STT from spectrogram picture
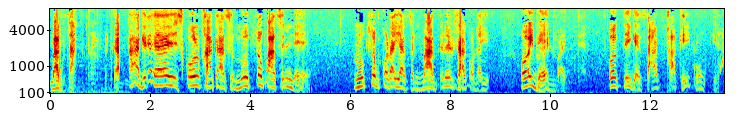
বাংলা আগে স্কুল ফাঁকা আছে মুক্ত পাচ্ছেন নে মুক্ত করাই আছেন মাদ্রাসা করাই ওই ভেট অতি গেছে আর থাকি কোন কিরা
